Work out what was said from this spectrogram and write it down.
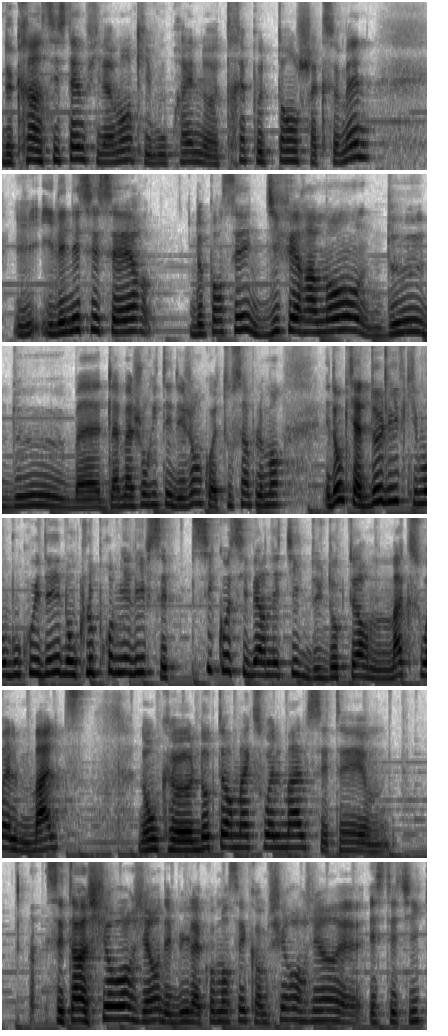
de créer un système finalement qui vous prenne très peu de temps chaque semaine, il, est nécessaire de penser différemment de, de, bah, de, la majorité des gens, quoi, tout simplement. Et donc, il y a deux livres qui m'ont beaucoup aidé. Donc, le premier livre, c'est Psychocybernétique du docteur Maxwell Maltz. Donc, euh, le docteur Maxwell Maltz, c'était, euh, c'était un chirurgien. Au début, il a commencé comme chirurgien esthétique.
